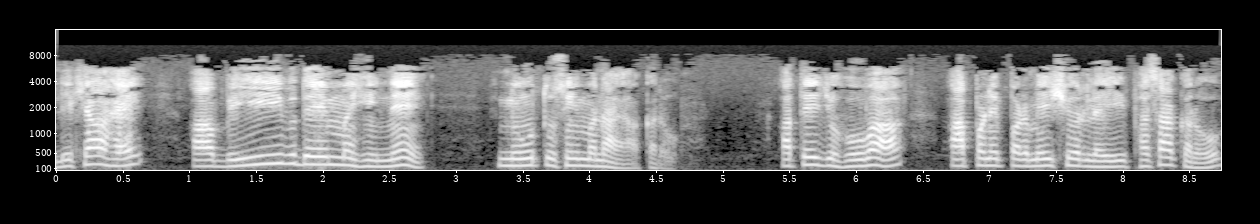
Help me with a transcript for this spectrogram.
ਲਿਖਿਆ ਹੈ ਆਬੀਬ ਦੇ ਮਹੀਨੇ ਨੂੰ ਤੁਸੀਂ ਮਨਾਇਆ ਕਰੋ। ਅਤੇ ਯਹੋਵਾ ਆਪਣੇ ਪਰਮੇਸ਼ਵਰ ਲਈ ਫਸਾ ਕਰੋ,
